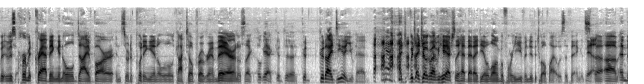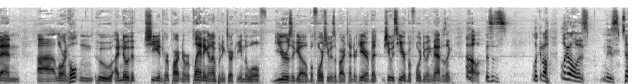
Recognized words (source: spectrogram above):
it was hermit crabbing an old dive bar and sort of putting in a little cocktail program there. And I was like, oh yeah, good, uh, good, good idea you had. I, which I joke about. He actually had that idea long before he even knew the 12 mile was a thing. It's, Yeah. uh, um, and then uh, Lauren Holton, who I know that she and her partner were planning on opening Turkey and the Wolf years ago before she was a bartender here, but she was here before doing that. I was like, oh, this is look at all look at all this. These So,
